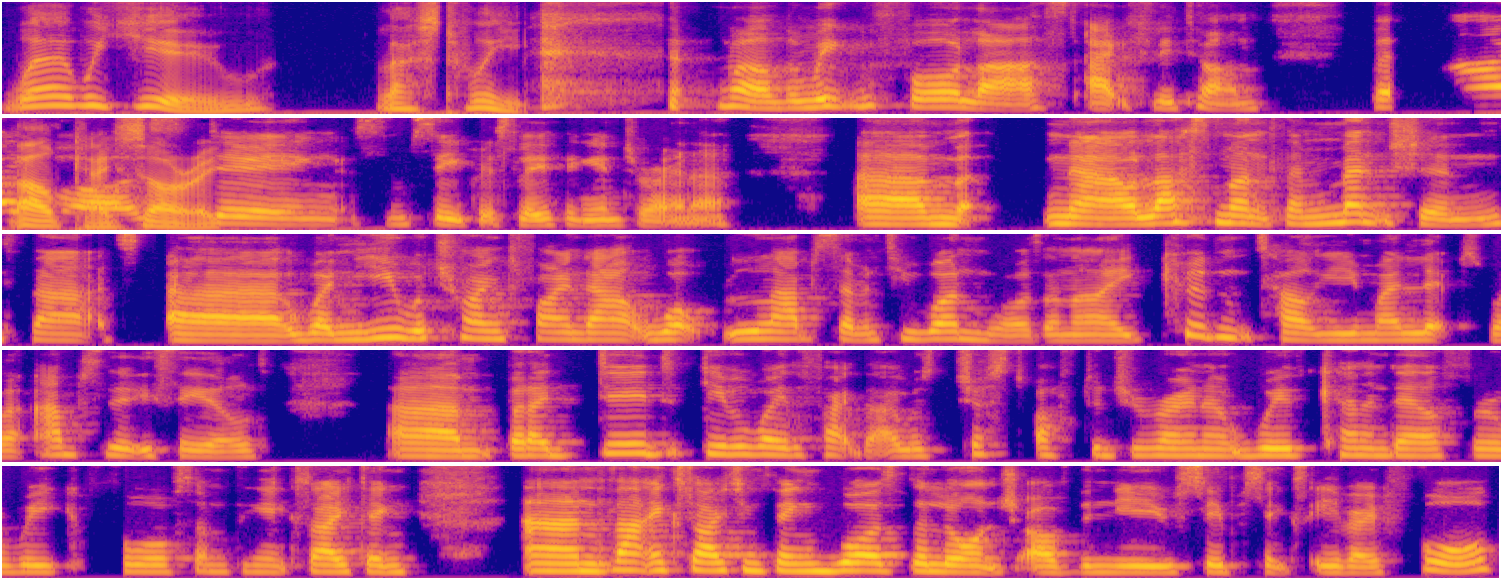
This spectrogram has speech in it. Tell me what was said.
Where were you last week? well, the week before last, actually, Tom. But I okay, was sorry. doing some secret sleuthing in Girona. Um, now, last month I mentioned that uh, when you were trying to find out what Lab 71 was, and I couldn't tell you, my lips were absolutely sealed. Um, but I did give away the fact that I was just off to Girona with Cannondale for a week for something exciting. And that exciting thing was the launch of the new Super 6 Evo 4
